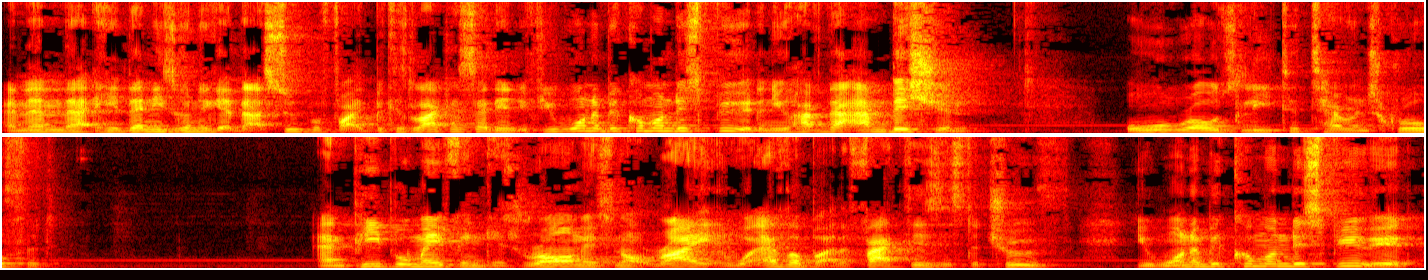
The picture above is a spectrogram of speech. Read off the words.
And then that he, then he's going to get that super fight. Because like I said, if you want to become undisputed and you have that ambition, all roads lead to Terence Crawford. And people may think it's wrong, it's not right, whatever, but the fact is, it's the truth. You want to become undisputed,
